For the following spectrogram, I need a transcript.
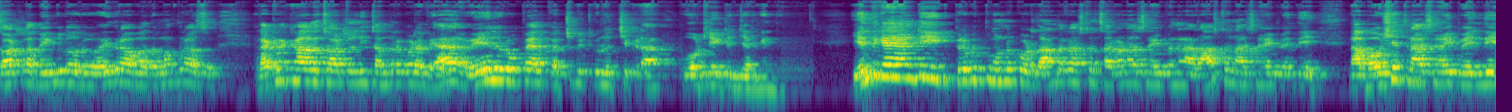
చోట్ల బెంగళూరు హైదరాబాద్ మద్రాసు రకరకాల చోట్ల నుంచి అందరూ కూడా వే వేల రూపాయలు ఖర్చు పెట్టుకుని వచ్చి ఇక్కడ ఓట్లు వేయటం జరిగింది. ఎందుకంటే ఈ ప్రభుత్వం ఉండకూడదు? ఆంధ్ర రాష్ట్రం సర్వనాశనం అయిపోయింది నా రాష్ట్రం నాశనం అయిపోయింది నా భవిష్యత్తు నాశనం అయిపోయింది.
